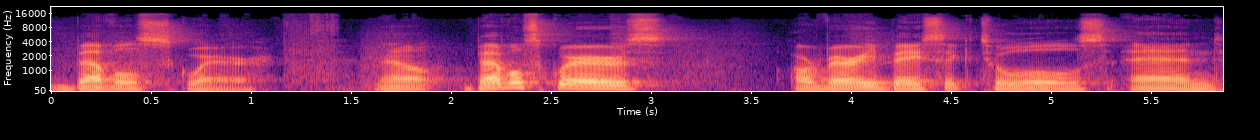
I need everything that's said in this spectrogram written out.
bevel square. Now, bevel squares are very basic tools and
